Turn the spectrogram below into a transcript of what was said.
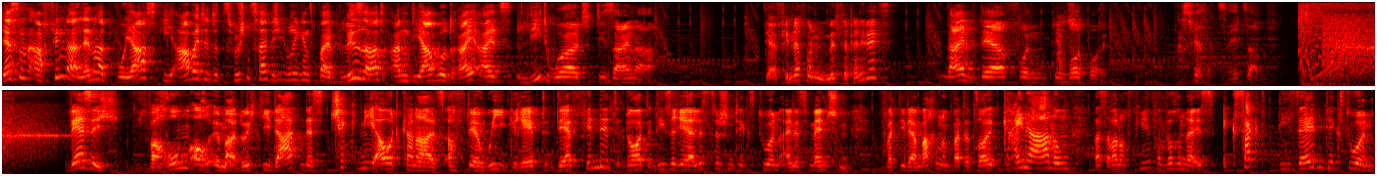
Dessen Erfinder Leonard Bojarski arbeitete zwischenzeitlich übrigens bei Blizzard an Diablo 3 als Lead World Designer. Der Erfinder von Mr. Pennybags? Nein, der von dem Vault Boy. Das wäre so seltsam. Wer sich warum auch immer, durch die Daten des Check Me Out Kanals auf der Wii gräbt, der findet dort diese realistischen Texturen eines Menschen. Was die da machen und was das soll, keine Ahnung. Was aber noch viel verwirrender ist, exakt dieselben Texturen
